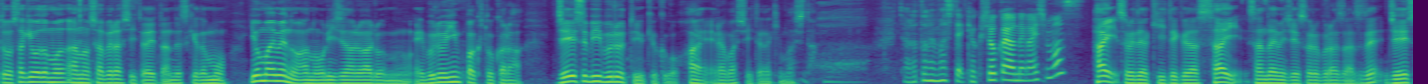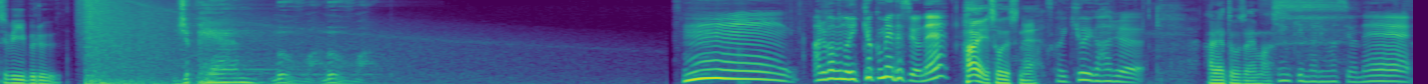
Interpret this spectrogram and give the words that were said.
と先ほどもあの喋らせていただいたんですけども4枚目のあのオリジナルアルバムの「えブルーインパクト」から JSB ブルーという曲を、はい、選ばせていただきましたじゃあ改めまして曲紹介お願いします。はいそれでは聴いてください三代目 JSOULBROTHERS で JSB ブルー Japan Move Up, Move Up. うーん、アルバムの一曲目ですよね。はいそうですねすごい勢いがあるありがとうございます元気になりますよね。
